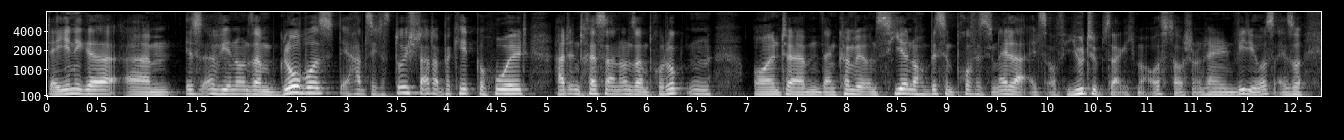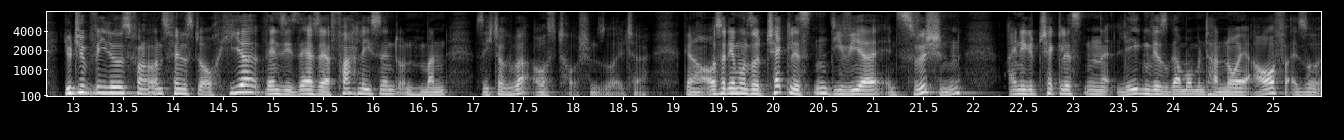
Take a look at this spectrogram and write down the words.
derjenige ähm, ist irgendwie in unserem Globus, der hat sich das Durchstarterpaket geholt, hat Interesse an unseren Produkten und ähm, dann können wir uns hier noch ein bisschen professioneller als auf YouTube, sage ich mal, austauschen unter den Videos. Also YouTube-Videos von uns findest du auch hier, wenn sie sehr, sehr fachlich sind und man sich darüber austauschen sollte. Genau, außerdem unsere Checklisten, die wir inzwischen Einige Checklisten legen wir sogar momentan neu auf. Also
